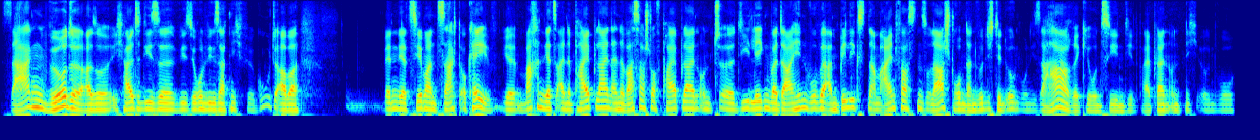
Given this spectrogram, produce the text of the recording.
sagen würde, also ich halte diese Vision, wie gesagt, nicht für gut, aber wenn jetzt jemand sagt, okay, wir machen jetzt eine Pipeline, eine Wasserstoffpipeline und äh, die legen wir dahin, wo wir am billigsten, am einfachsten Solarstrom, dann würde ich den irgendwo in die Sahara-Region ziehen, die Pipeline, und nicht irgendwo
